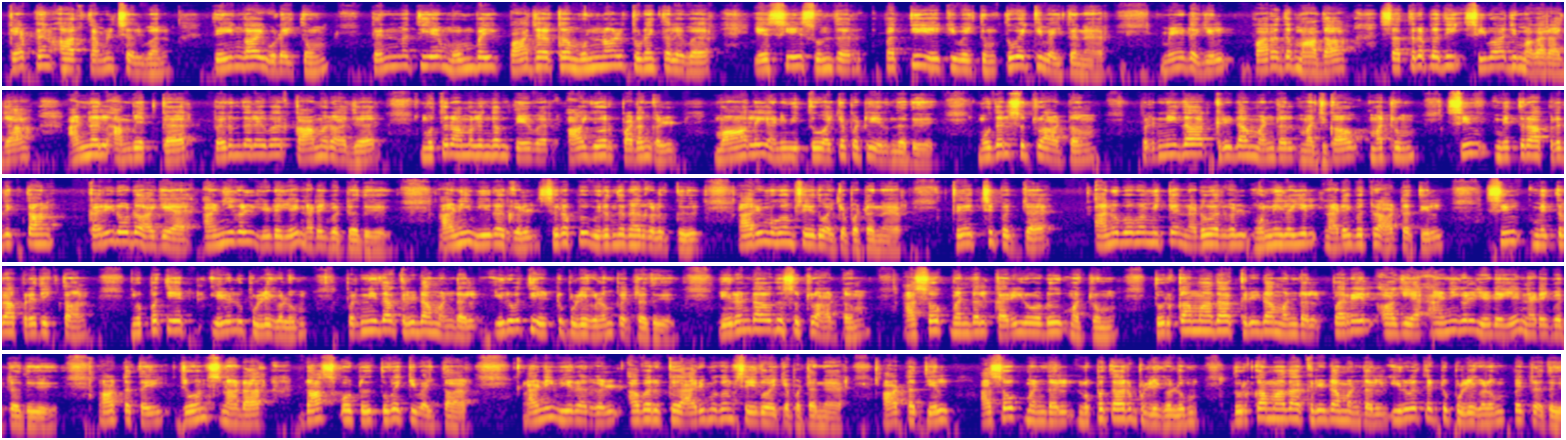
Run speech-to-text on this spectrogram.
கேப்டன் ஆர் தமிழ்ச்செல்வன் தேங்காய் உடைத்தும் தென்மத்திய மும்பை பாஜக முன்னாள் துணைத் தலைவர் எஸ். ஏ. சுந்தர் பத்தி ஏற்றி வைத்தும் துவக்கி வைத்தனர். மேடையில் பாரத மாதா சத்ரபதி சிவாஜி மகாராஜா அண்ணல் அம்பேத்கர் பெருந்தலைவர் காமராஜர் முத்துராமலிங்கம் தேவர் ஆகியோர் படங்கள் மாலை அணிவித்து வைக்கப்பட்டு இருந்தது. முதல் சுற்று ஆட்டம் பிரனிதா கிரீடா மண்டல் மஜ்காவ் மற்றும் சிவ் மித்ரா பிரதிக்தான் கரிரோடு ஆகிய அணிகள் இடையே நடைபெற்றது. அணி வீரர்கள் சிறப்பு விருந்தினர்களுக்கு அறிமுகம் செய்து வைக்கப்பட்டனர். தேர்ச்சி பெற்ற அனுபவமிக்க நடுவர்கள் முன்னிலையில் நடைபெற்ற ஆட்டத்தில் சிவ் மித்ரா பிரதீக்தான் முப்பத்தி எட்டு ஏழு புள்ளிகளும் பிரனிதா கிரீடா மண்டல் இருபத்தி எட்டு புள்ளிகளும் பெற்றது. இரண்டாவது சுற்று ஆட்டம் அசோக் மண்டல் கரிரோடு மற்றும் துர்காமாதா கிரீடா மண்டல் பரேல் ஆகிய அணிகள் இடையே நடைபெற்றது. ஆட்டத்தை ஜோன்ஸ் நாடார் டாஸ் போட்டு துவக்கி வைத்தார். அணி வீரர்கள் அவருக்கு அறிமுகம் செய்து வைக்கப்பட்டனர். ஆட்டத்தில் அசோக் மண்டல் முப்பத்தாறு புள்ளிகளும் துர்கா மாதா கிரீடா மண்டல் இருபத்தெட்டு புள்ளிகளும் பெற்றது.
